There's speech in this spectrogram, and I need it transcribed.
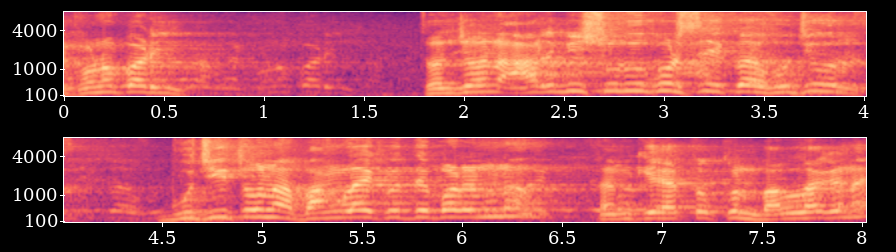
এখনও পারি। তখন যখন আরবি শুরু করছি, কয়, হুজুর, বুঝি তো না, বাংলায় করতে পারেন না? আমি কি এতক্ষণ ভালো লাগে না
